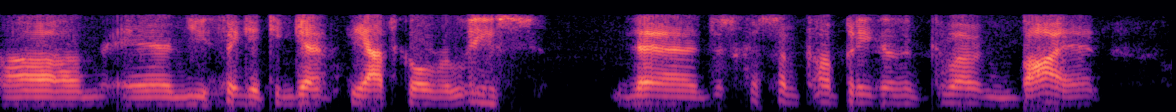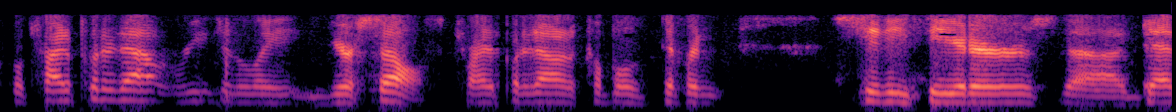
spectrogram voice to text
um and you think it can get theatrical release then just because some company doesn't come out and buy it well, try to put it out regionally yourself. Try to put it out in a couple of different city theaters. Uh, get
